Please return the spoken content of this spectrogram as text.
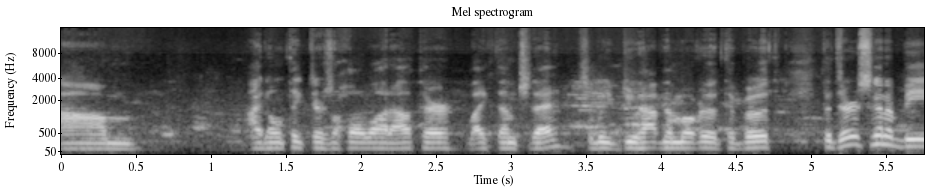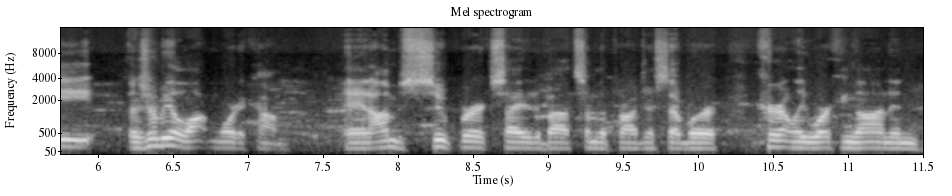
Um, I don't think there's a whole lot out there like them today, so we do have them over at the booth. But there's going to be there's going to be a lot more to come, and I'm super excited about some of the projects that we're currently working on and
